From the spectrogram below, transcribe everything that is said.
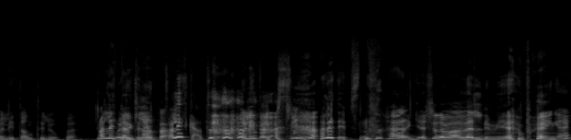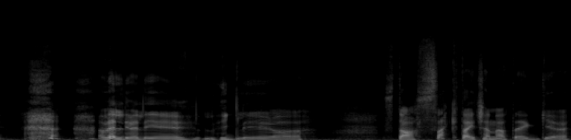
Og litt antilope. Og litt Og litt antilope. Og litt katt. Og litt Ibsen. og litt Ibsen. Herregud, så det var veldig mye på en gang. Veldig, veldig hyggelig og stas sagt. Jeg kjenner at jeg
